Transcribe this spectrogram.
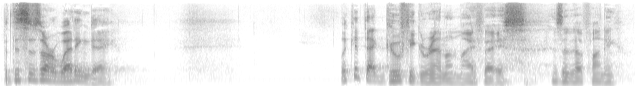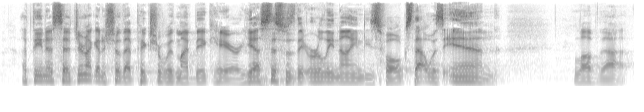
But this is our wedding day. Look at that goofy grin on my face. Isn't that funny? Athena said, You're not going to show that picture with my big hair. Yes, this was the early 90s, folks. That was in. Love that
